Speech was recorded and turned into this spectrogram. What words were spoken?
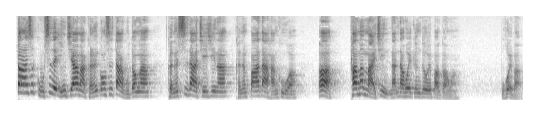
当然是股市的赢家嘛，可能公司大股东啊，可能四大基金啊，可能八大行库啊，啊，他们买进难道会跟各位报告吗？不会吧？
